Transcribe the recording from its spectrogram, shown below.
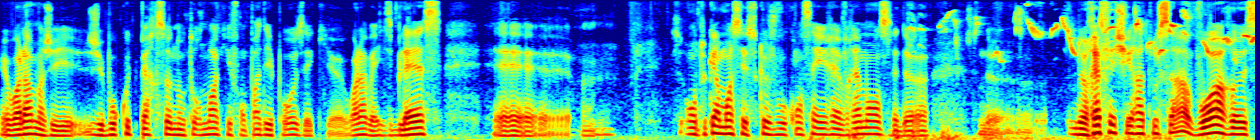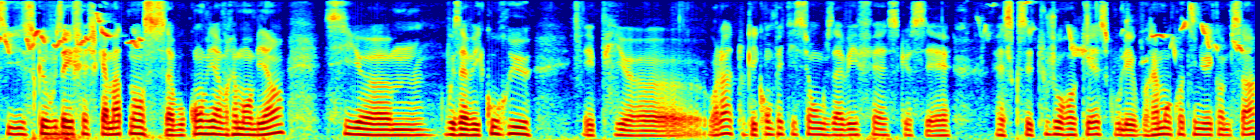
et voilà, moi j'ai beaucoup de personnes autour de moi qui font pas des pauses et qui euh, voilà, bah, ils se blessent. Euh, en tout cas, moi c'est ce que je vous conseillerais vraiment, c'est de, de, réfléchir à tout ça, voir euh, si ce que vous avez fait jusqu'à maintenant, si ça vous convient vraiment bien, si vous avez couru et puis voilà, toutes les compétitions que vous avez faites, est-ce que c'est est-ce que c'est toujours ok? Est-ce que vous voulez vraiment continuer comme ça?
